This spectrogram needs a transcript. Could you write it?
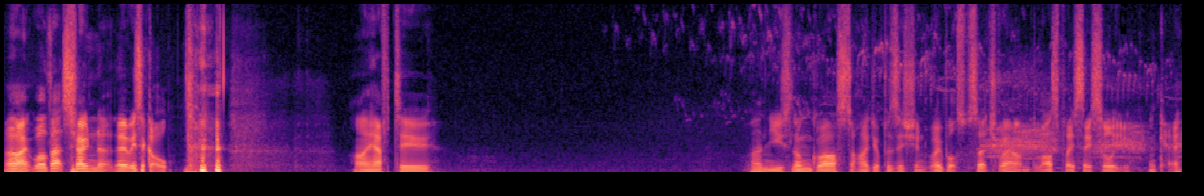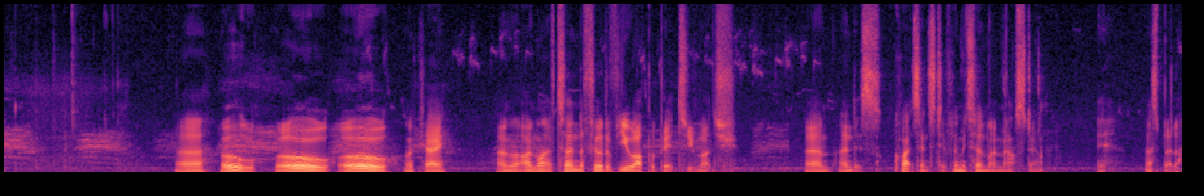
alright, well that's shown that there is a goal. I have to... Man, use long grass to hide your position. Robots will search around. The last place they saw you. Okay. Uh, oh, oh, oh, okay. I, I might have turned the field of view up a bit too much. Um, and it's quite sensitive. Let me turn my mouse down. Yeah, that's better.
